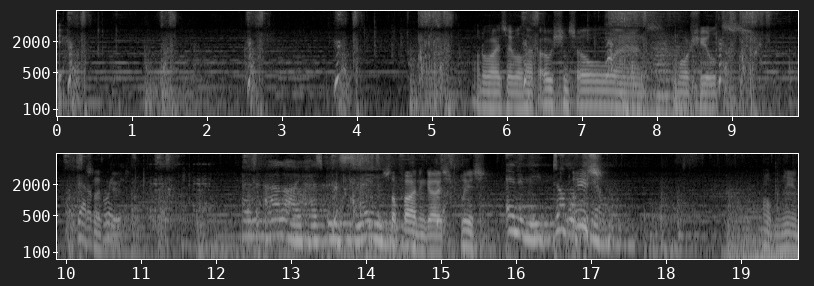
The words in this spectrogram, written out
Yeah. Otherwise I will have Ocean Soul and more shields. Better not good. An ally has been slain. Stop fighting guys, please. Enemy double Please. kill. Man.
